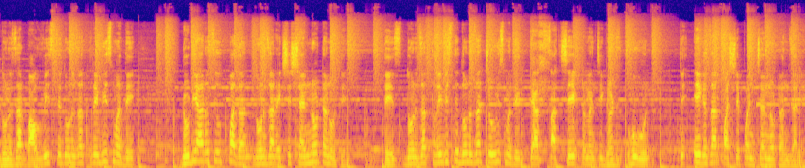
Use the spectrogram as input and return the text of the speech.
दोन हजार बावीस ते दोन हजार तेवीसमध्ये डोडी आरोचे उत्पादन दोन हजार एकशे शहाण्णव टन होते तेच दोन हजार तेवीस ते दोन हजार चोवीसमध्ये त्यात सातशे एक टनांची घट होऊन ते एक हजार पाचशे पंच्याण्णव टन झाले.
